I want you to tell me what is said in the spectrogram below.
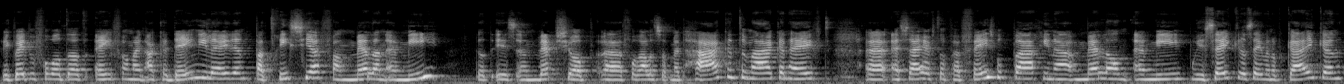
Ik weet bijvoorbeeld dat een van mijn academieleden, Patricia van Melon Me, dat is een webshop uh, voor alles wat met haken te maken heeft. Uh, en zij heeft op haar Facebookpagina Melon Me, moet je zeker eens even op kijken.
